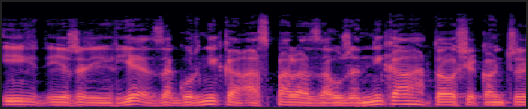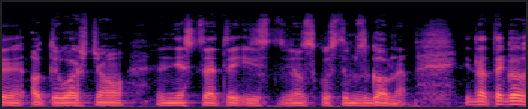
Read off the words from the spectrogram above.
i jeżeli je za górnika, a spala za urzędnika, to się kończy otyłością niestety i w związku z tym zgonem. I dlatego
